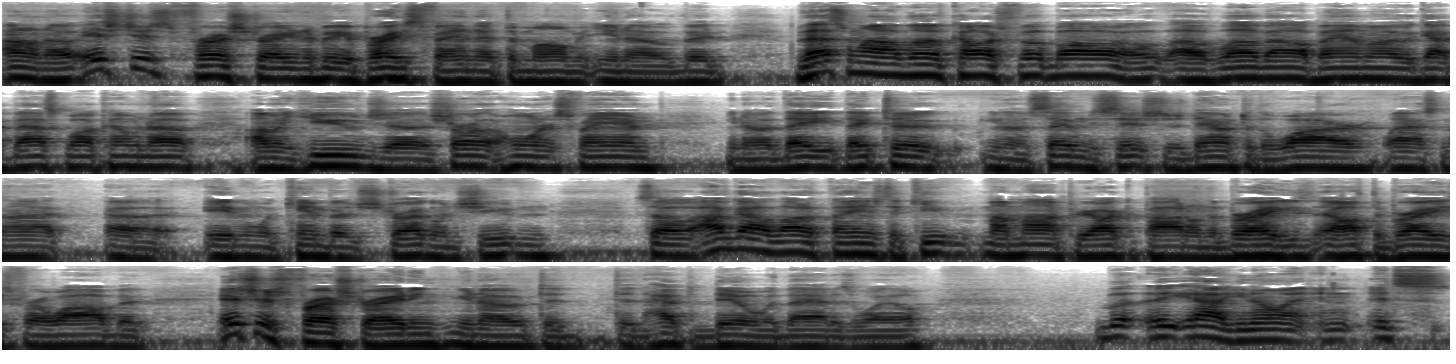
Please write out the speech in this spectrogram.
I don't know. It's just frustrating to be a Braves fan at the moment, you know. But that's why I love college football. I, I love Alabama. We got basketball coming up. I'm a huge uh, Charlotte Hornets fan. You know, they they took you know 76ers down to the wire last night, uh, even with Kemba struggling shooting. So I've got a lot of things to keep my mind preoccupied on the Braves, off the Braves for a while. But it's just frustrating, you know, to to have to deal with that as well. But uh, yeah, you know, and it's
